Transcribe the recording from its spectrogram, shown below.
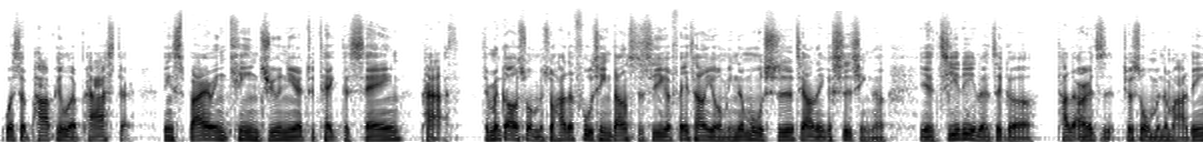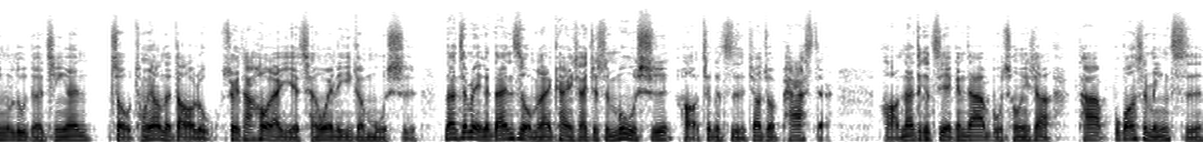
was a popular pastor, inspiring King Jr. to take the same path。这边告诉我们说，他的父亲当时是一个非常有名的牧师，这样的一个事情呢，也激励了这个他的儿子，就是我们的马丁路德金恩，走同样的道路，所以他后来也成为了一个牧师。那这边有个单字，我们来看一下，就是牧师。好，这个字叫做 pastor。好，那这个字也跟大家补充一下，它不光是名词，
